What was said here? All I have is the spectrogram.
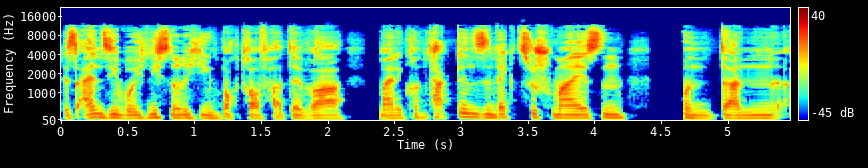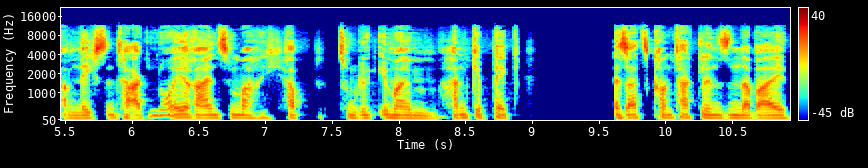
Das Einzige, wo ich nicht so einen richtigen Bock drauf hatte, war, meine Kontaktlinsen wegzuschmeißen und dann am nächsten Tag neue reinzumachen. Ich habe zum Glück immer im Handgepäck Ersatzkontaktlinsen dabei.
